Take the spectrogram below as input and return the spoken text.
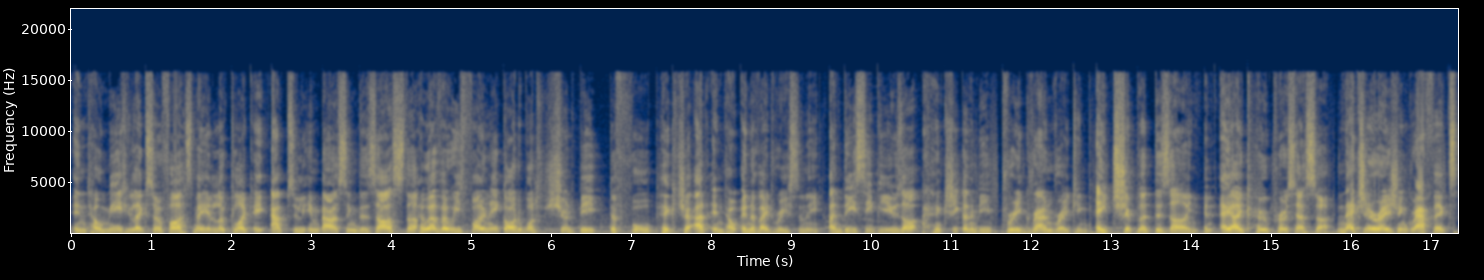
Intel Meteor Lake so far has made it look like a absolutely embarrassing disaster. However, we finally got what should be the full picture at Intel Innovate recently. And these CPUs are actually going to be pretty groundbreaking. A chiplet design, an AI coprocessor, next generation graphics,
